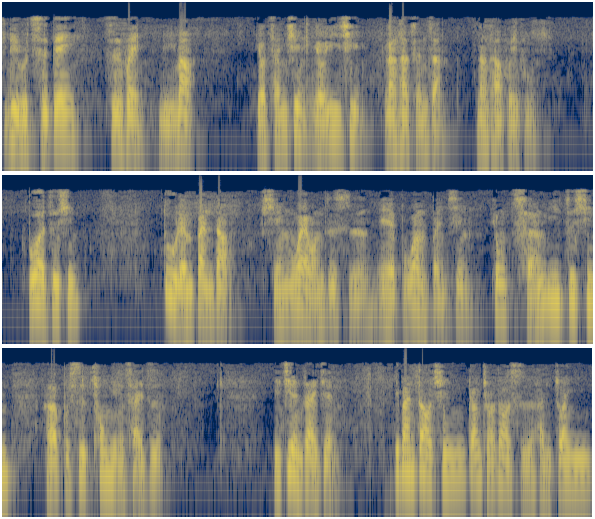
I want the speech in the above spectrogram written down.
例如慈悲、智慧、礼貌。有诚信，有义气，让他成长，让他恢复不二之心，渡人办道，行外王之时，也不忘本性，用诚一之心，而不是聪明才智。一见再见，一般道亲刚求道时很专一，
